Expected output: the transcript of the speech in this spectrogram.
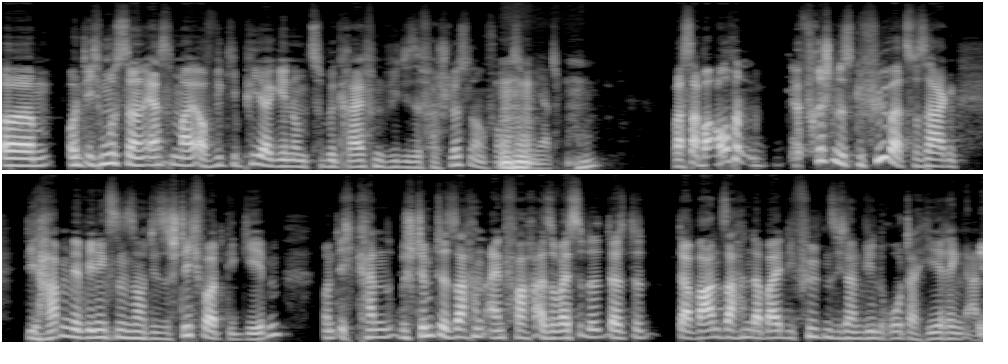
Ja. Ähm, und ich musste dann erstmal auf Wikipedia gehen, um zu begreifen, wie diese Verschlüsselung mhm. funktioniert. Mhm. Was aber auch ein erfrischendes Gefühl war, zu sagen, die haben mir wenigstens noch dieses Stichwort gegeben und ich kann bestimmte Sachen einfach, also weißt du, da, da waren Sachen dabei, die fühlten sich dann wie ein roter Hering an.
